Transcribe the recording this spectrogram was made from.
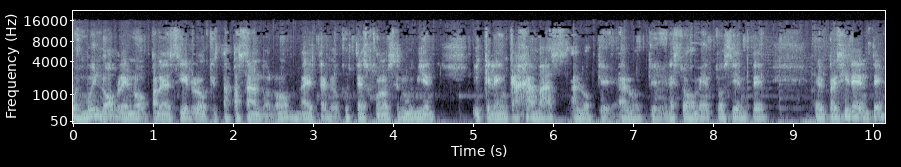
pues muy noble, ¿no? Para decir lo que está pasando, ¿no? Hay término que ustedes conocen muy bien y que le encaja más a lo que, a lo que en estos momentos siente el presidente,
